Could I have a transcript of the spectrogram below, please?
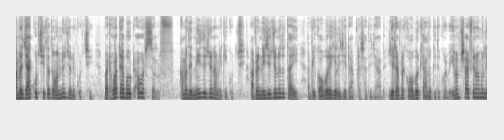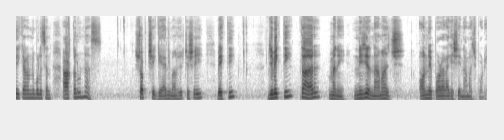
আমরা যা করছি তা তো অন্যের জন্য করছি। But what about our self আমাদের নিজের জন্য আমরা কি করছি? আপনার নিজের জন্য তো তাই। আপনি কবরে গেলে যেটা আপনার সাথে যাবে, যেটা আপনার কবরকে আলোকিত করবে। ইমাম শাফি রহমুল্লাহ এই কারণে বলেছেন নাস। সবচেয়ে জ্ঞানী মানুষ হচ্ছে সেই ব্যক্তি। যে ব্যক্তি তার মানে নিজের নামাজ অন্যে পড়ার আগে সে নামাজ পড়ে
